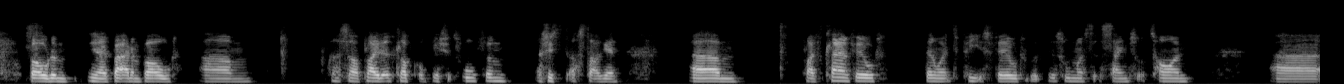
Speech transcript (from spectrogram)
bold and you know batted and bold. Um, so I played at a club called Bishops Waltham. Actually, I'll start again. Um, played for Clanfield, then I went to Petersfield. It's almost at the same sort of time. Uh,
